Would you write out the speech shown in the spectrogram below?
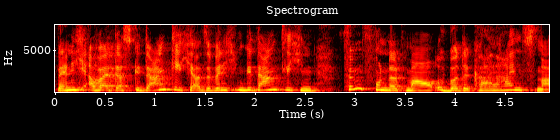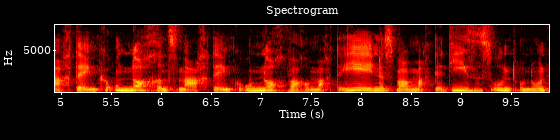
Wenn ich aber das Gedankliche, also wenn ich im Gedanklichen 500 Mal über den Karl-Heinz nachdenke und noch ins Nachdenke und noch, warum macht er jenes, warum macht er dieses und, und, und.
